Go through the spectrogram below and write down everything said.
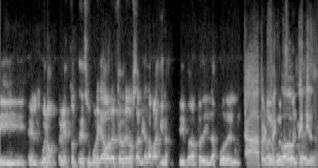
Y el, bueno, en esto se supone que ahora en febrero salga la página y puedan pedirlas por el. Ah, perfecto. Ok. nítido.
